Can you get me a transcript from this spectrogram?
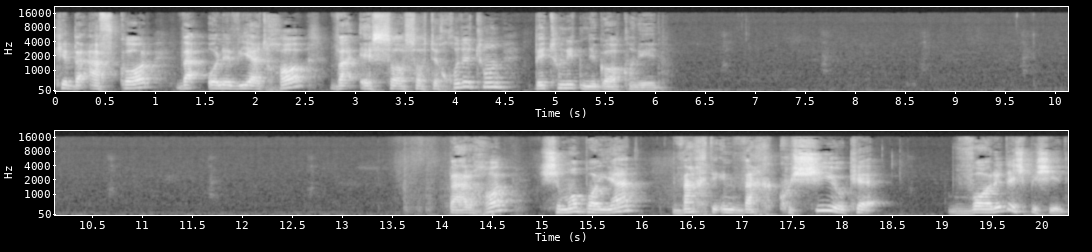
که به افکار و اولویت ها و احساسات خودتون بتونید نگاه کنید. حال شما باید وقتی این وقت کشی رو که واردش بشید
